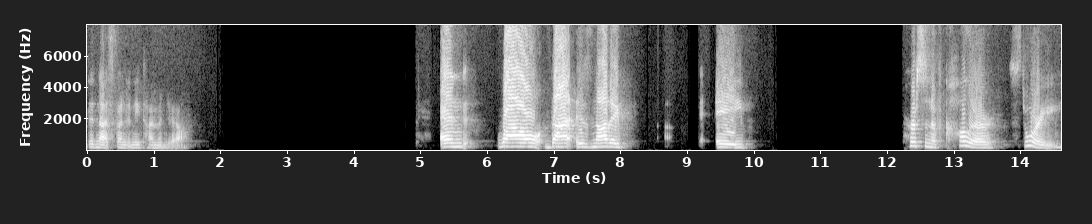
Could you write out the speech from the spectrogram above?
did not spend any time in jail. And while that is not a, a person of color story,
